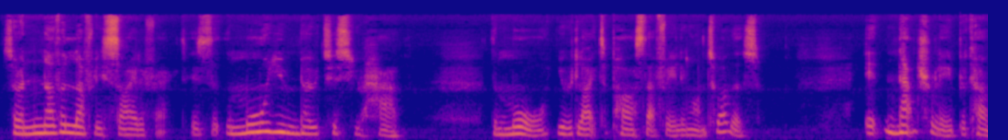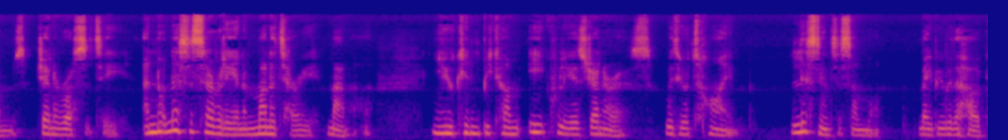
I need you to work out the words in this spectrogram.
So, another lovely side effect is that the more you notice you have, the more you would like to pass that feeling on to others. It naturally becomes generosity, and not necessarily in a monetary manner. You can become equally as generous with your time, listening to someone, maybe with a hug.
